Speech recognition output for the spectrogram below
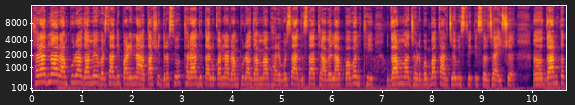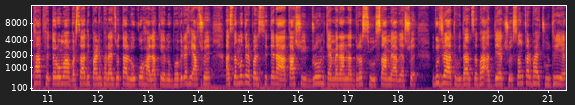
થરાદના રામપુરા ગામે વરસાદી પાણીના આકાશી દ્રશ્યો. થરાદ તાલુકાના રામપુરા ગામમાં ભારે વરસાદ સાથે આવેલા પવનથી ગામમાં જળબંબાકાર જેવી સ્થિતિ સર્જાઈ છે. ગામ તથા ખેતરોમાં વરસાદી પાણી ભરાઈ જતા લોકો હાલાકી અનુભવી રહ્યા છે. આ સમગ્ર પરિસ્થિતિના આકાશી ડ્રોન કેમેરાના દ્રશ્યો સામે આવ્યા છે. ગુજરાત વિધાનસભા અધ્યક્ષ શંકરભાઈ ચૌધરીએ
